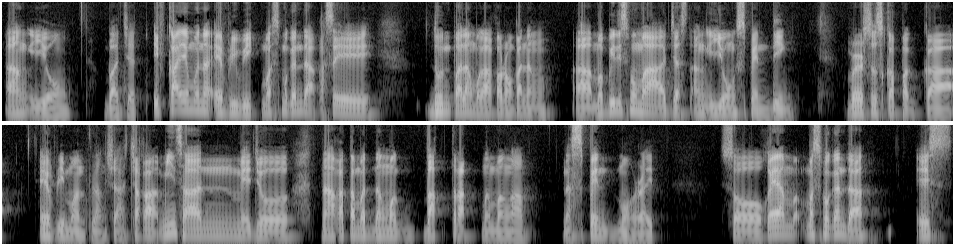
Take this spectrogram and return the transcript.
ang iyong budget. If kaya mo na every week, mas maganda kasi doon pa lang magkakaroon ka ng, uh, mabilis mo ma-adjust ang iyong spending versus kapag ka every month lang siya. Tsaka minsan medyo nakakatamad ng mag-backtrack ng mga na-spend mo, right? So, kaya mas maganda is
